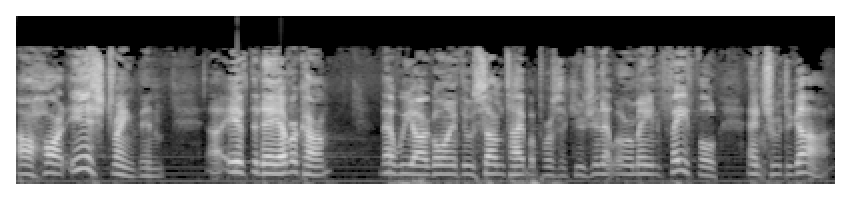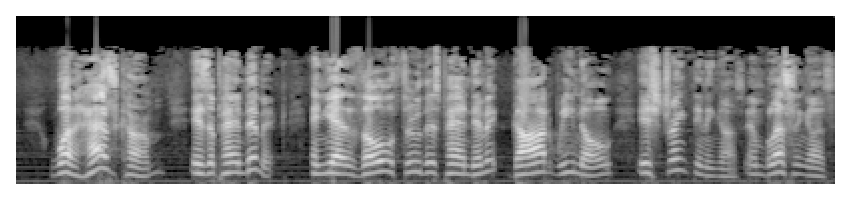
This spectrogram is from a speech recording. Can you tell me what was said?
our heart is strengthened uh, if the day ever come that we are going through some type of persecution that will remain faithful and true to God. What has come is a pandemic. And yet, though through this pandemic, God, we know, is strengthening us and blessing us,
